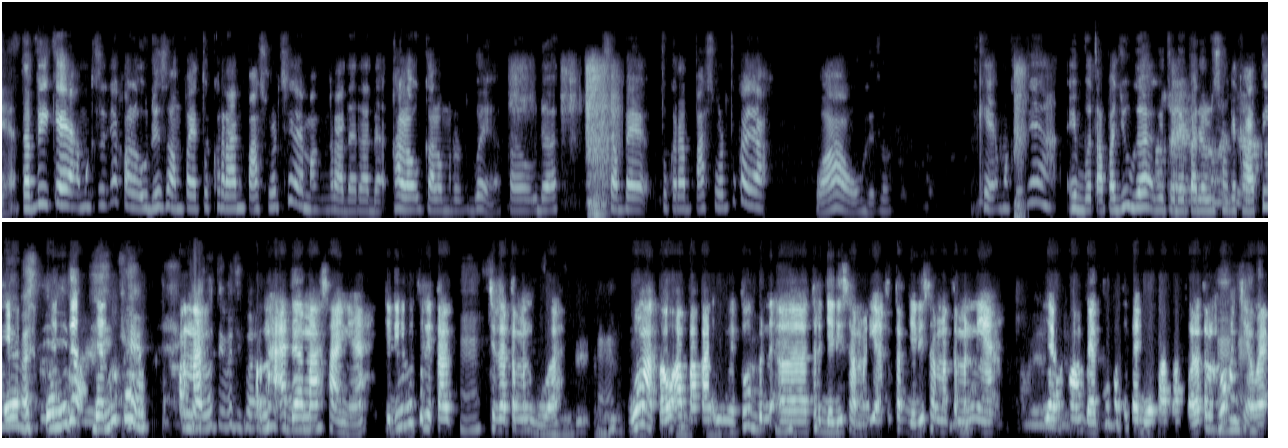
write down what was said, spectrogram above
iya, tapi kayak maksudnya kalau udah sampai tukeran password sih emang rada-rada kalau kalau menurut gue ya, kalau udah sampai tukeran password tuh kayak wow gitu. Kayak maksudnya ya buat apa juga gitu daripada lu sakit hati Ya, ya dan enggak dan itu pernah Kayak lu tiba-tiba pernah ada masanya. Jadi ini cerita Hmm. cerita temen gue. Hmm. Gue nggak tahu apakah ini tuh ben- Hmm. eh, terjadi sama dia atau terjadi sama temennya. Yang sampai tuh ketika dia patah sekolah temen gue kan Hmm. cewek.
